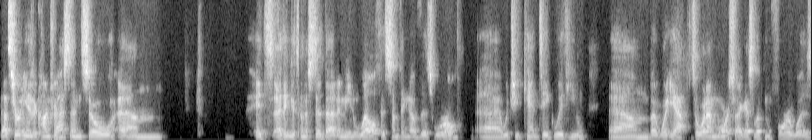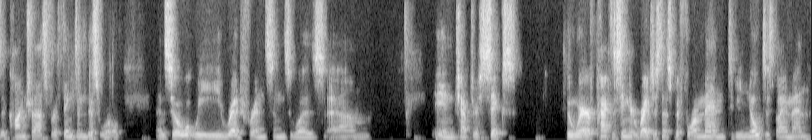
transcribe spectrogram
That certainly is a contrast. And so um, it's I think it's understood that I mean wealth is something of this world, uh, which you can't take with you. Um, but what yeah, so what I'm more so I guess looking for was a contrast for things in this world. And so what we read, for instance, was um, in chapter six, beware of practicing your righteousness before men to be noticed by men.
